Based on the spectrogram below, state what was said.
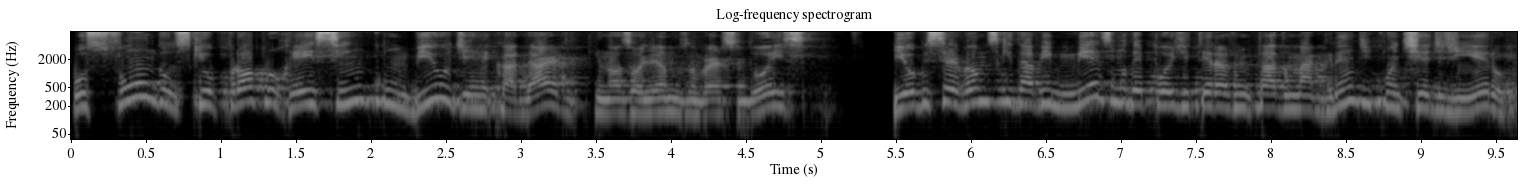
os fundos que o próprio rei se incumbiu de arrecadar, que nós olhamos no verso 2, e observamos que Davi, mesmo depois de ter ajuntado uma grande quantia de dinheiro,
